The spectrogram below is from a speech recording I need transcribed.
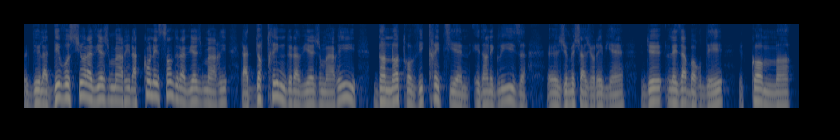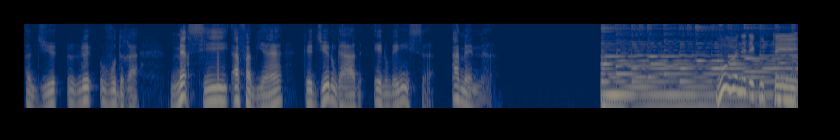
de la dévotion à la Vierge Marie, la connaissance de la Vierge Marie, la doctrine de la Vierge Marie dans notre vie chrétienne et dans l'Église. Euh, je me chargerai bien de les aborder comme Dieu le voudra. Merci à Fabien. Que Dieu nous garde et nous bénisse. Amen. Venez d'écouter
